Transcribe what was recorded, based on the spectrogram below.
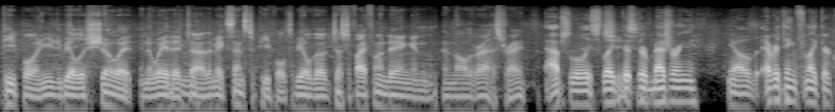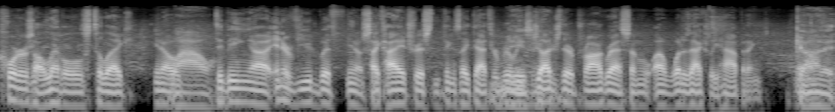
people and you need to be able to show it in a way that, Mm-hmm. uh, that makes sense to people to be able to justify funding and, and all the rest, right? Absolutely. So like they're, Jeez. they're measuring, you know, everything from like their cortisol levels to like, you know, Wow. to being uh, interviewed with, you know, psychiatrists and things like that to really judge their progress on, on what is actually happening. you know, Got it.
